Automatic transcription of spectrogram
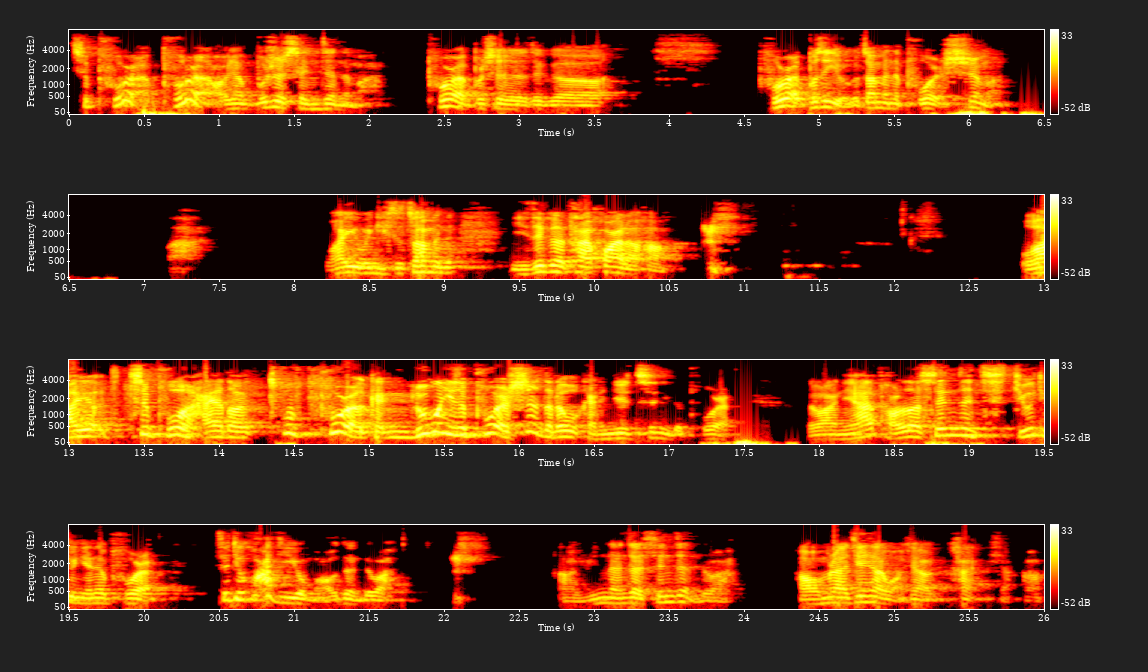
是普洱，普洱好像不是深圳的嘛，普洱不是这个普洱不是有个专门的普洱市嘛？我还以为你是专门的，你这个太坏了哈！我还要吃普洱，还要到普普洱肯，如果你是普洱市的，那我肯定就吃你的普洱，对吧？你还跑到深圳吃九九年的普洱，这句话就有矛盾，对吧？啊，云南在深圳，对吧？好，我们来接下来往下看一下啊。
